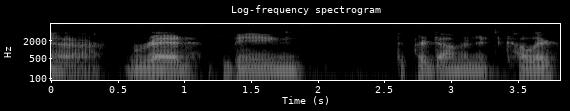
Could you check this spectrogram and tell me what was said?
uh, red being the predominant color.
